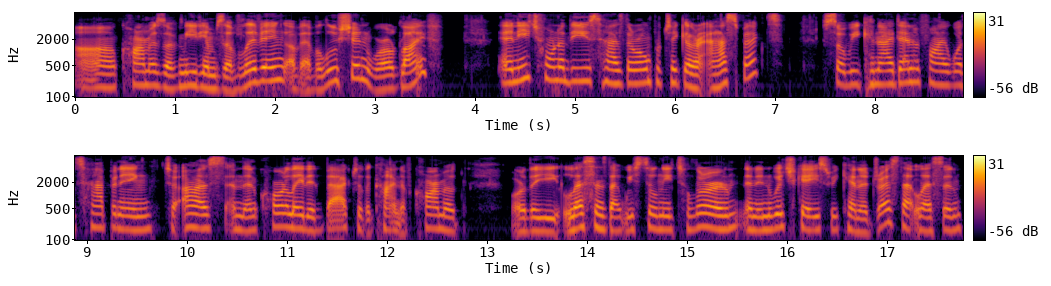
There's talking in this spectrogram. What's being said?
uh, karmas of mediums of living, of evolution, world life. And each one of these has their own particular aspects. So we can identify what's happening to us and then correlate it back to the kind of karma or the lessons that we still need to learn, and in which case we can address that lesson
